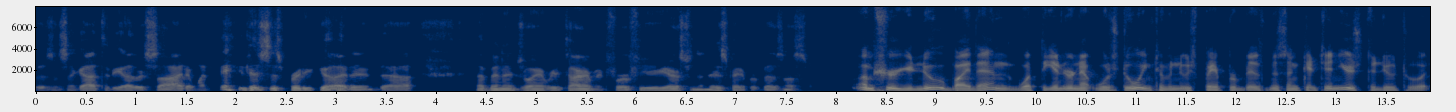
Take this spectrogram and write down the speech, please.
business. I got to the other side and went, "Hey, this is pretty good," and uh, I've been enjoying retirement for a few years from the newspaper business. I'm sure you knew by then what the internet was doing to the newspaper business and continues to do to it.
